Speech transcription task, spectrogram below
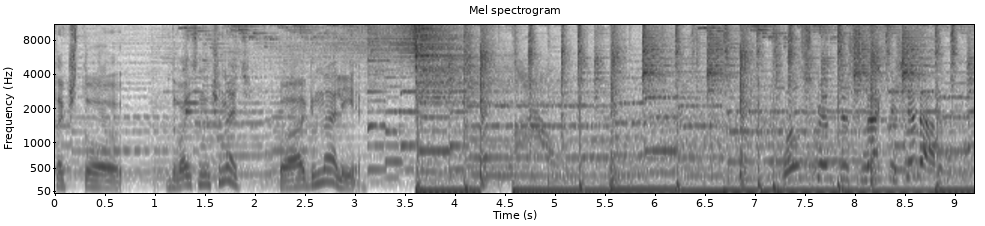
Так что давайте начинать. Погнали! Will Smith just smacked the shit out of him.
